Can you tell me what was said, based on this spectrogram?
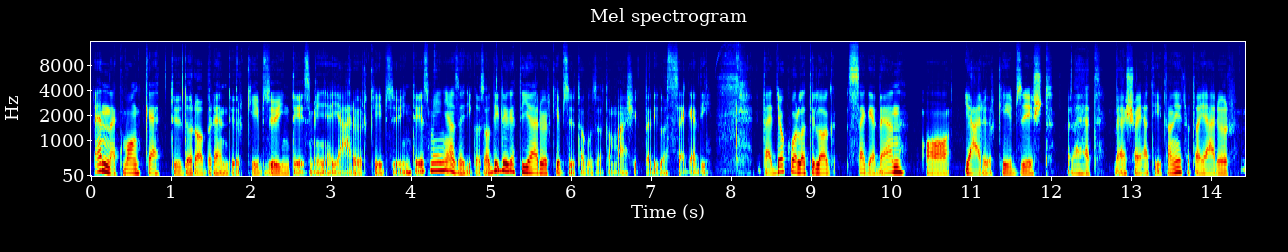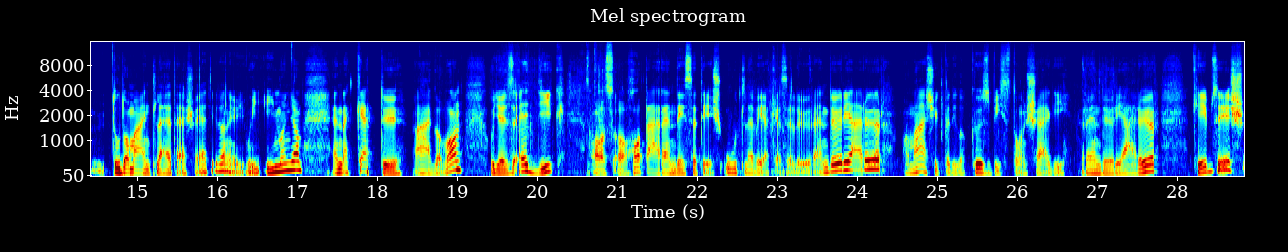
ennek van kettő darab rendőrképző intézménye, járőrképző intézménye, az egyik az Adiligeti járőrképző tagozat, a másik pedig a Szegedi. Tehát gyakorlatilag Szegeden a járőrképzést lehet elsajátítani, tehát a járőr tudományt lehet elsajátítani, hogy úgy így mondjam. Ennek kettő ága van. Ugye az egyik az a határrendészet és útlevélkezelő rendőrjárőr, a másik pedig a közbiztonsági rendőrjárőr képzés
